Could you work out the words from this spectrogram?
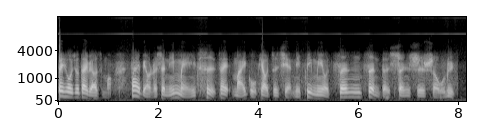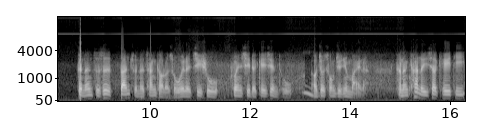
背后就代表什么？代表的是你每一次在买股票之前，你并没有真正的深思熟虑，可能只是单纯的参考了所谓的技术分析的 K 线图，然后就冲进去买了。可能看了一下 K D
